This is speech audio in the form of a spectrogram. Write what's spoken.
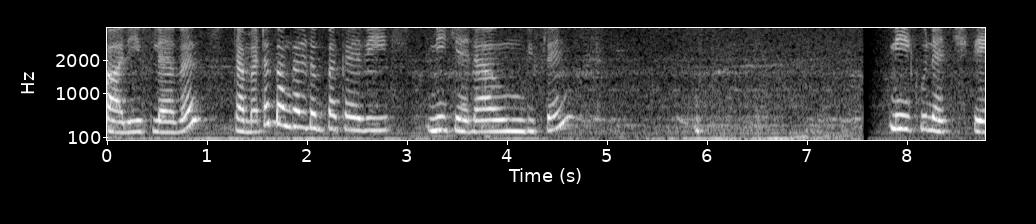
కాలీఫ్లవర్ టమాటా బంగాళదుంప కర్రీ. మీకు ఎలా ఉంది ఫ్రెండ్స్? మీకు నచ్చితే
